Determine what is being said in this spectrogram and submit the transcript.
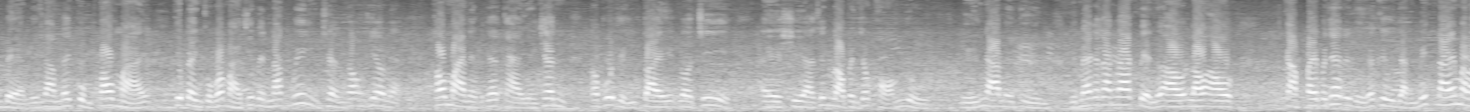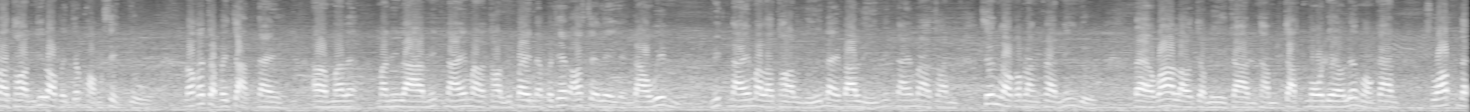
นเบสหรือนำได้กลุ่มเป้าหมาย ที่เป็นกลุ่มเป้าหมายที่เป็นนักวิ่งเชิงท่องเที่ยวเนี่ยเข้ามาในประเทศไทย อย่างเช่นเขาพูดถึงไตรโลจีเอเชีย ซึ่งเราเป็นเจ้าของอยู่ หรืองานอื่นๆ หรือแม้กระทั่งแลกเปลี่ยนเราเอาเราเอากลับไปประเทศอื่นๆก็คืออย่างมิดไนท์มาราธอนที่เราเป็นเจ้าของสิทธิ์อยู่ เราก็จะไปจัดในมามานิลามิดไนท์มาราธอนหรือไปในประเทศออสเตรเลียอย่างดาวินมิดไนท์มาราธอนหรือในบาหลีมิดไนท์มาราธอนซึ่งเรากำลังแพลนนิ่งอยู่แต่ว่าเราจะมีการทำจัดโมเดลเรื่องของการ swap ใน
